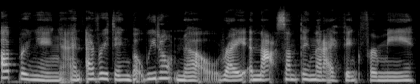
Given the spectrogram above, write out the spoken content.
upbringing and everything, but we don't know, right? And that's something that I think for me,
